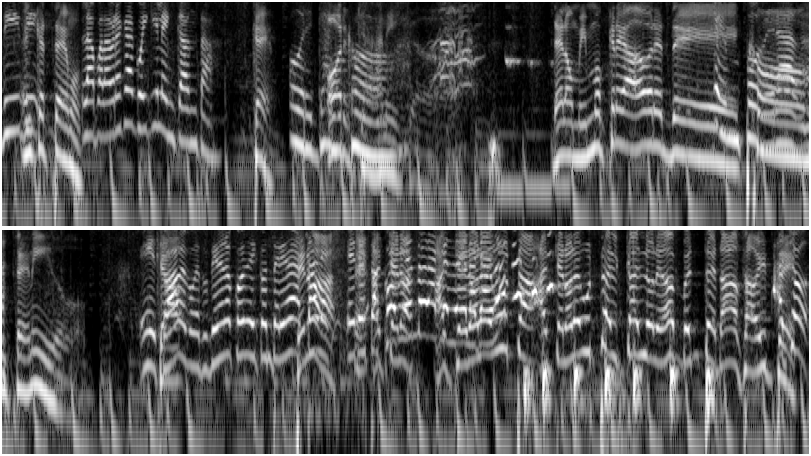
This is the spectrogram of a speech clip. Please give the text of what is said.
Di- en que estemos. La palabra que a Quickie le encanta. ¿Qué? Orgánico. Orgánico. De los mismos creadores de Empoderada. contenido. Eh, Que suave, a- porque tú tienes los con- el contenido de Sí, no, la tarde. Eh, te eh, estás al que no, comiendo la que al que no le gana. gusta, al que no le gusta el Carlos le dan 20 tazas, ¿viste? Acho,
